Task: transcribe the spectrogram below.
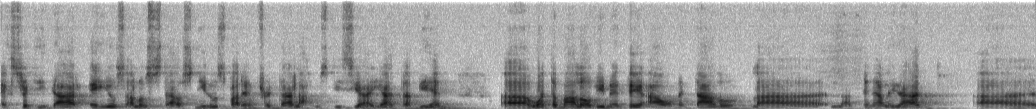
extraditar ellos a los Estados Unidos para enfrentar la justicia allá también. Ah, Guatemala obviamente ha aumentado la, penalidad ah,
